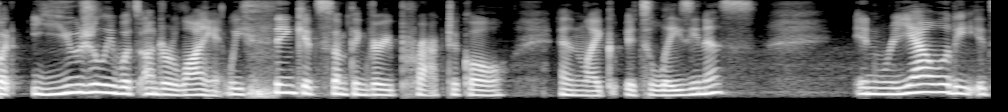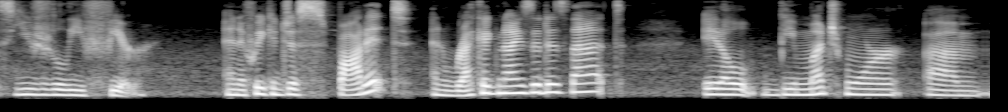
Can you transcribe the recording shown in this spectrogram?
but usually what's underlying it, we think it's something very practical and like it's laziness. In reality, it's usually fear. And if we could just spot it and recognize it as that, it'll be much more um,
